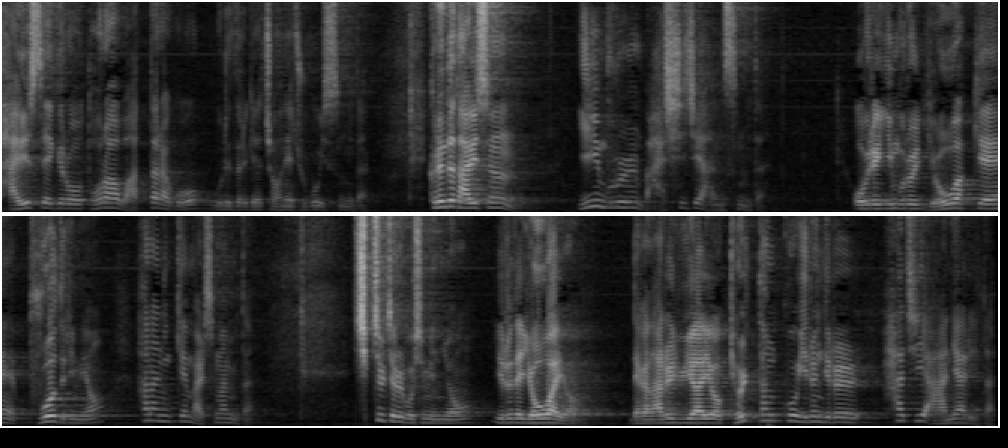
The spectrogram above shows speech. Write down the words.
다윗에게로 돌아왔다라고 우리들에게 전해주고 있습니다. 그런데 다윗은 이 물을 마시지 않습니다. 오히려 이 물을 여호와께 부어드리며 하나님께 말씀합니다. 17절을 보시면요. 이르되 여호와여 내가 나를 위하여 결탄코 이런 일을 하지 아니하리다.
